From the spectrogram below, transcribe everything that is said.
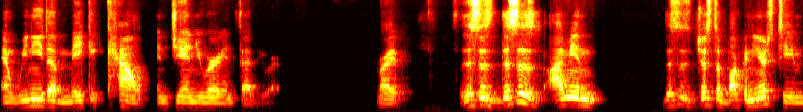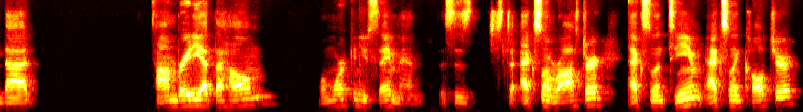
and we need to make it count in January and February, right? So this is this is I mean this is just a Buccaneers team that Tom Brady at the helm. What more can you say, man? This is just an excellent roster, excellent team, excellent culture,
